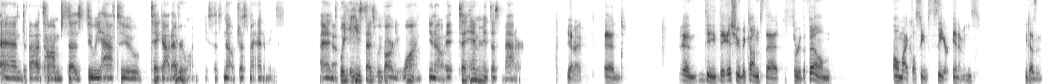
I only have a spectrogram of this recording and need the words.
And uh, Tom says, Do we have to take out everyone? He says, No, just my enemies. And Yeah. we, he says, We've already won. You know, it, to him, it doesn't matter. Yeah. right and and the the issue becomes that through the film all michael seems to see are enemies he doesn't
